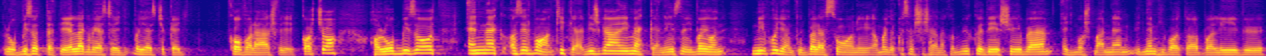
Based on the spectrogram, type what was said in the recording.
lobbizott-e tényleg, vagy ez, egy, vagy ez csak egy kavarás vagy egy kacsa, ha lobbizott, ennek azért van, ki kell vizsgálni, meg kell nézni, hogy vajon mi, hogyan tud beleszólni a Magyar Köztársaságnak a működésébe egy most már nem, nem hivatalban lévő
